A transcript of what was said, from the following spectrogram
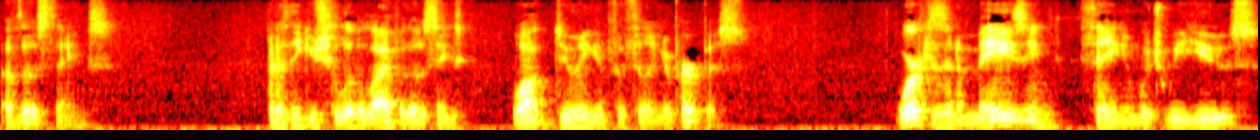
of those things. But I think you should live a life of those things while doing and fulfilling your purpose. Work is an amazing thing in which we use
